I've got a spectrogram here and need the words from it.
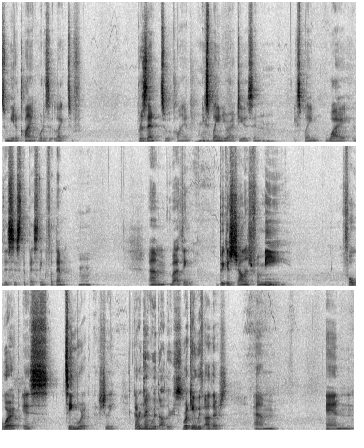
to meet a client? What is it like to f- present to a client? Hmm. Explain your ideas and Mhm. explain why this is the best thing for them. Mm-mm. Um, but I think biggest challenge for me for work is teamwork actually. Karena- working with others working with others. Um, and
